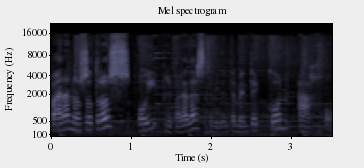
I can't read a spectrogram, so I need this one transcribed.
para nosotros, hoy preparadas evidentemente con ajo.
